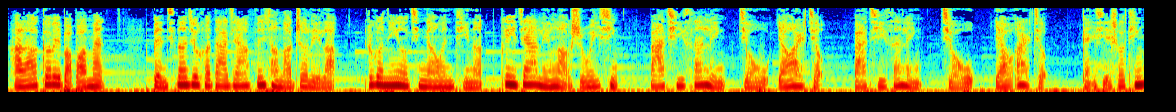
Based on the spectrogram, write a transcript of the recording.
好了，各位宝宝们，本期呢就和大家分享到这里了。如果您有情感问题呢，可以加林老师微信：八七三零九五幺二九八七三零九五幺二九。感谢收听。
